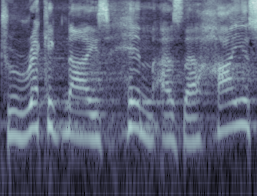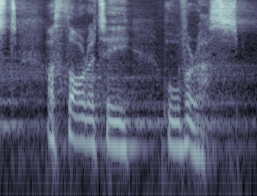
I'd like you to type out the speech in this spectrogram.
to recognize him as the highest authority over us.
